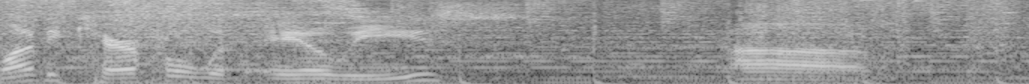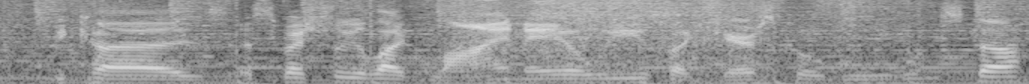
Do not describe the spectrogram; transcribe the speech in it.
want to be careful with AoEs um, because especially like line AoEs like Garrus and stuff,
